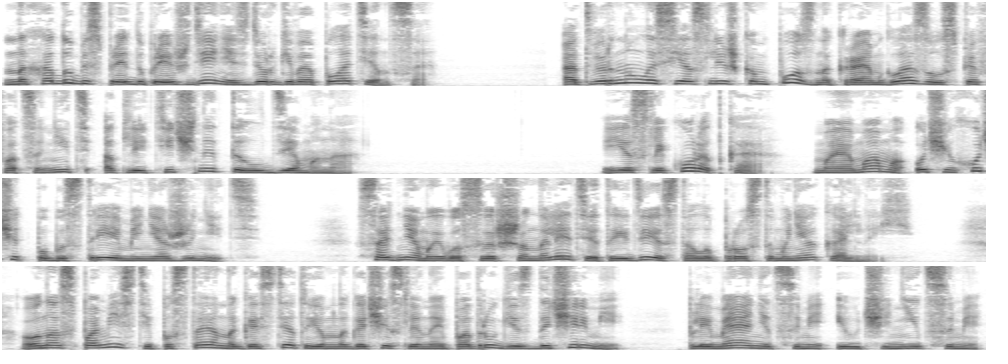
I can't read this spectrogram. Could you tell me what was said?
на ходу без предупреждения сдергивая полотенце. Отвернулась я слишком поздно, краем глаза успев оценить атлетичный тыл демона. Если коротко, моя мама очень хочет побыстрее меня женить. Со дня моего совершеннолетия эта идея стала просто маниакальной. У нас в поместье постоянно гостят ее многочисленные подруги с дочерьми, племянницами и ученицами.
